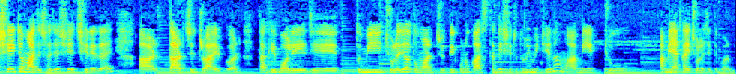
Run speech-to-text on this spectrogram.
সেইটা মাঝে সাঝে সে ছেড়ে দেয়। আর তার যে ড্রাইভার তাকে বলে যে, তুমি চলে যাও, তোমার যদি কোনো কাজ থাকে সেটা তুমি মিটিয়ে নাও, আমি একটু, আমি একাই চলে যেতে পারব।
